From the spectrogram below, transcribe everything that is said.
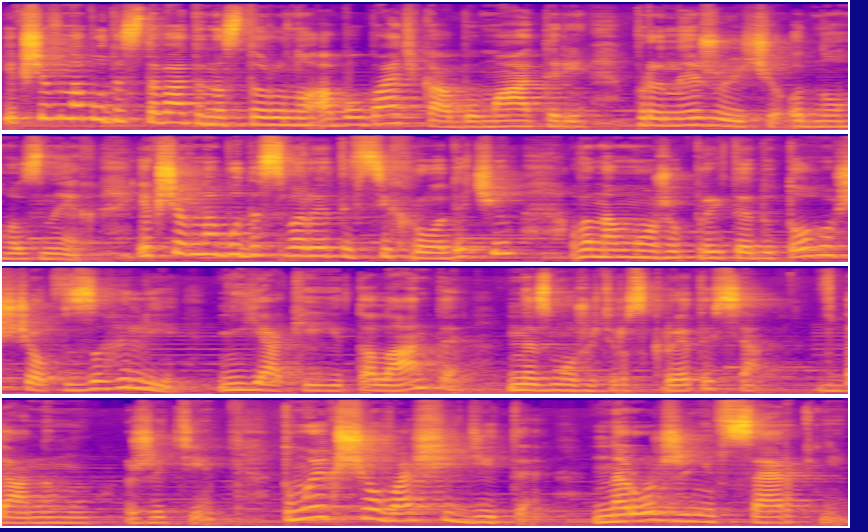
Якщо вона буде ставати на сторону або батька, або матері, принижуючи одного з них. Якщо вона буде сварити всіх родичів, вона може прийти до того, що взагалі ніякі її таланти не зможуть розкритися в даному житті. Тому, якщо ваші діти народжені в серпні,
